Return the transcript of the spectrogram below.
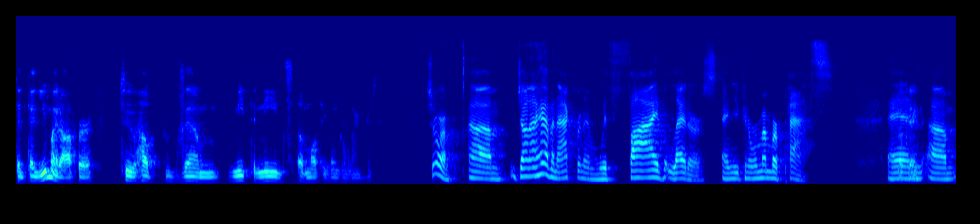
that that you might offer to help them meet the needs of multilingual learners? Sure. Um, John, I have an acronym with five letters, and you can remember paths. And okay. um,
